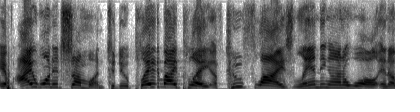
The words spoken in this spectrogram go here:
If I wanted someone to do play-by-play of two flies landing on a wall in a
